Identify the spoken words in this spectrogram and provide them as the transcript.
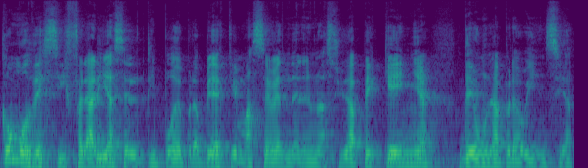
¿Cómo descifrarías el tipo de propiedades que más se venden en una ciudad pequeña de una provincia?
